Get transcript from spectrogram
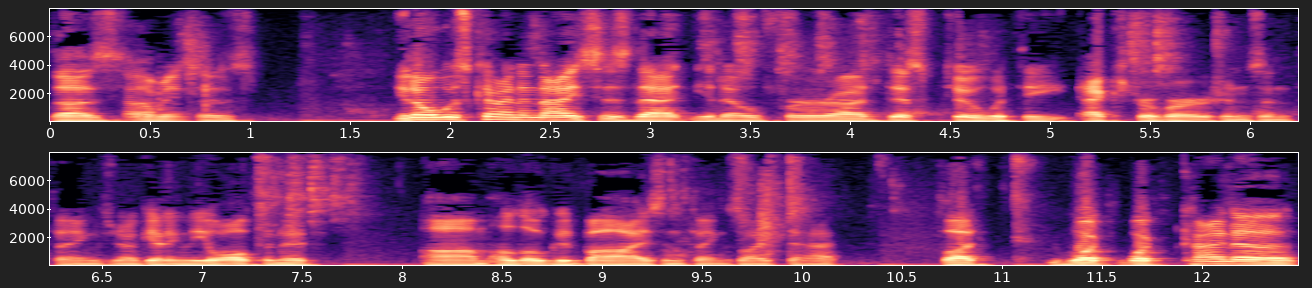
Does I mean there's you know what was kind of nice is that you know for uh, disc two with the extra versions and things you know getting the alternate um, hello goodbyes and things like that. But what what kind of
